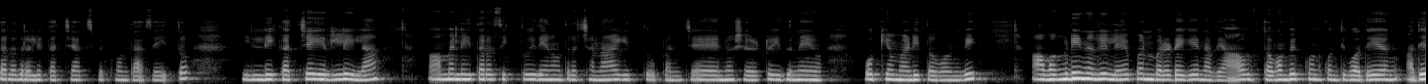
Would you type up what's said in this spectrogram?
ಥರದ್ರಲ್ಲಿ ಕಚ್ಚೆ ಹಾಕಿಸ್ಬೇಕು ಅಂತ ಆಸೆ ಇತ್ತು. ಇಲ್ಲಿ ಕಚ್ಚೆ ಇರಲಿಲ್ಲ. ಆಮೇಲೆ ಈ ಥರ ಸಿಕ್ತು, ಇದೇನೋ ಒಂಥರ ಚೆನ್ನಾಗಿತ್ತು, ಪಂಚೆನೋ ಶರ್ಟು, ಇದನ್ನೇ ಓಕೆ ಮಾಡಿ ತೊಗೊಂಡ್ವಿ. ಆ ಅಂಗಡಿನಲ್ಲಿ ಲೇಪನ್ ಬರ್ಡೆಗೆ ನಾವು ಯಾವ್ದು ತಗೊಬೇಕು ಅಂದ್ಕೊತೀವೋ ಅದೇ ಅದೇ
